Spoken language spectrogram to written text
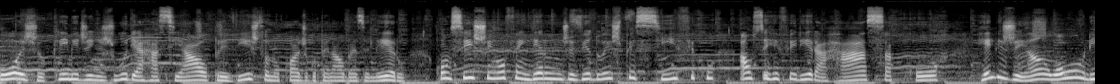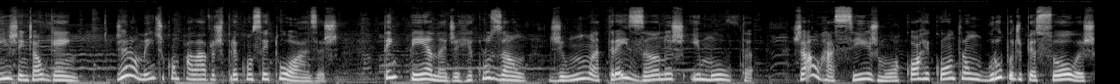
Hoje, o crime de injúria racial previsto no Código Penal brasileiro consiste em ofender um indivíduo específico ao se referir à raça, cor, religião ou origem de alguém, geralmente com palavras preconceituosas. Tem pena de reclusão de um a três anos e multa. Já o racismo ocorre contra um grupo de pessoas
